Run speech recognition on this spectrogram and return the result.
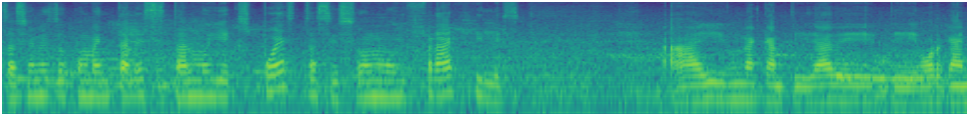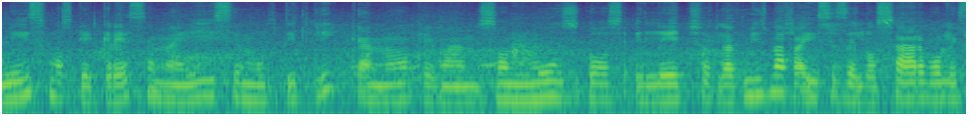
Manifestaciones documentales están muy expuestas y son muy frágiles. Hay una cantidad de, organismos que crecen ahí, se multiplican, que van, son musgos, helechos, las mismas raíces de los árboles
